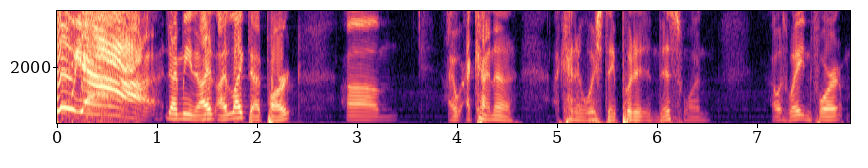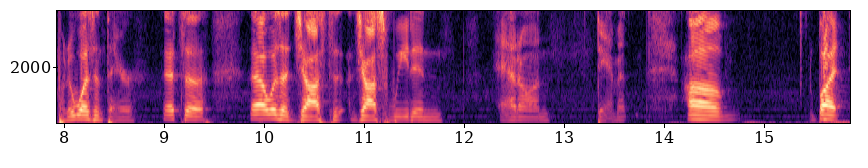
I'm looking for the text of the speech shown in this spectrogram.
Booyah! I mean, I, I like that part. Um, I kind of I kind of wish they put it in this one. I was waiting for it, but it wasn't there. That's a that was a Joss Joss Whedon add-on. Damn it. Um, but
